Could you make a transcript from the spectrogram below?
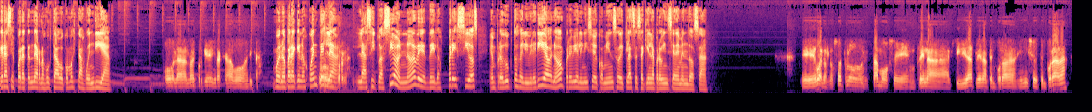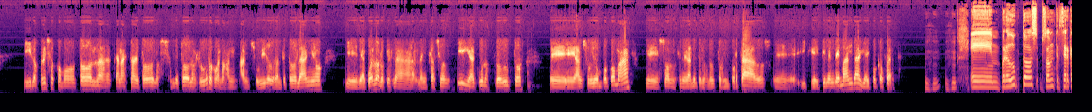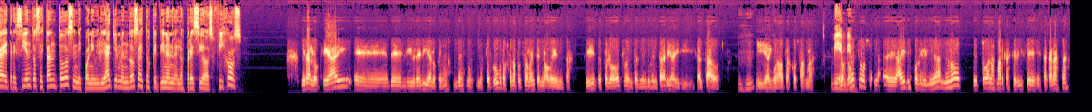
Gracias por atendernos, Gustavo. ¿Cómo estás? Buen día. Hola, no hay por qué. Gracias a vos, Erika. Bueno, para que nos cuentes la, situación, ¿no? De, de los precios en productos de librería, ¿no? Previo al inicio de comienzo de clases aquí en la provincia de Mendoza. Eh, bueno, nosotros estamos en plena actividad, plena temporada, inicio de temporada, y los precios, como todas las canastas de todos los de todos los rubros, bueno, han, han subido durante todo el año, eh, de acuerdo a lo que es la, la inflación, y algunos productos eh, han subido un poco más, que son generalmente los productos importados eh, y que tienen demanda y hay poca oferta. Eh, productos son cerca de 300, ¿están todos en disponibilidad aquí en Mendoza, estos que tienen los precios fijos? Mira, lo que hay eh, de librería, lo que de nuestros rubros son aproximadamente 90, ¿sí? Después lo otro, entre indumentaria y calzado, Y algunas otras cosas más. Bien, Los bien. nuestros, eh, hay disponibilidad no de todas las marcas que dice esta canasta,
